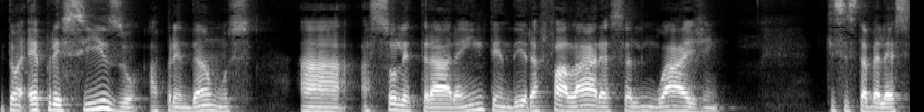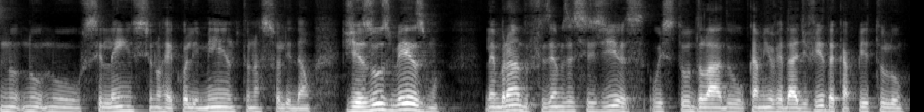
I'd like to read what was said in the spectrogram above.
Então é preciso aprendamos a, a soletrar, a entender, a falar essa linguagem que se estabelece no, no, no, silêncio, no recolhimento, na solidão. Jesus mesmo, lembrando, fizemos esses dias o estudo lá do Caminho, Verdade e Vida, capítulo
